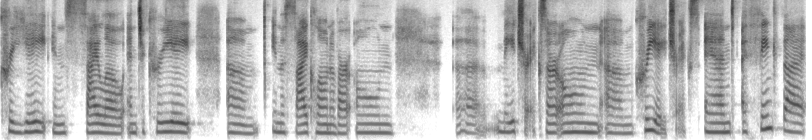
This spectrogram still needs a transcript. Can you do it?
create in silo and to create um, in the cyclone of our own uh, matrix, our own um, creatrix. And I think that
